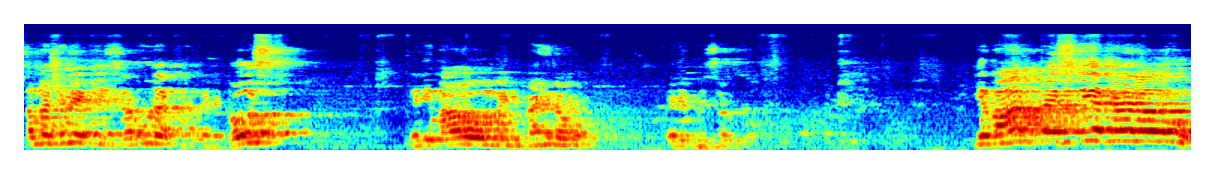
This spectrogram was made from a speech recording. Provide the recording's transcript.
समझने की ज़रूरत है मेरे दोस्त, मेरी माओ, मेरी बहनों, मेरे बुज़ुर्गों। ये बात मैं इसलिए कह रहा हूँ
